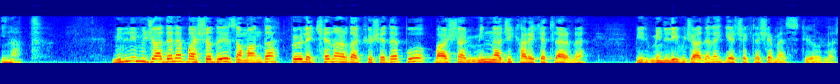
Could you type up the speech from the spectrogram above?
İnat. Milli mücadele başladığı zaman da böyle kenarda köşede bu başta minnacık hareketlerle bir milli mücadele gerçekleşemez diyorlar.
